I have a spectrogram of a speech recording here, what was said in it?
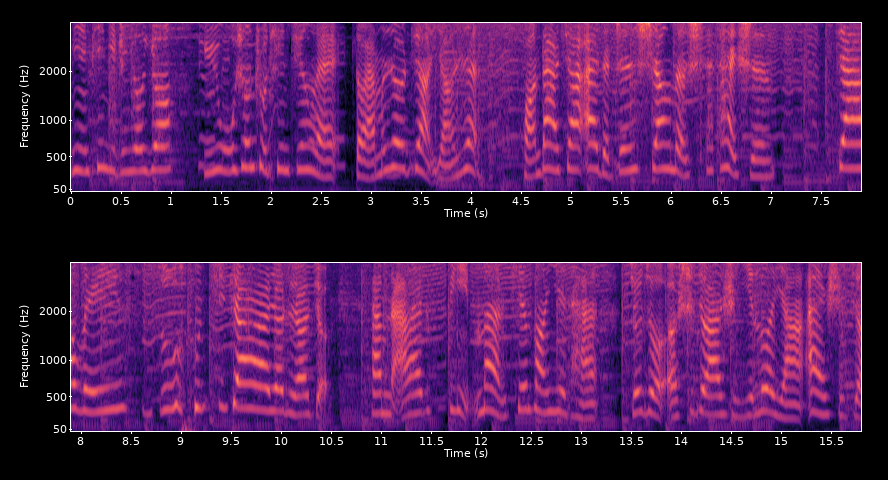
念天地之悠悠，于无声处听惊雷，抖 M 肉酱，杨任，黄大虾，爱的真伤的是他太深，加维斯族七七二二幺九幺九，他们的 L X B 慢天放夜谭九九呃十九二十一洛阳爱十九。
